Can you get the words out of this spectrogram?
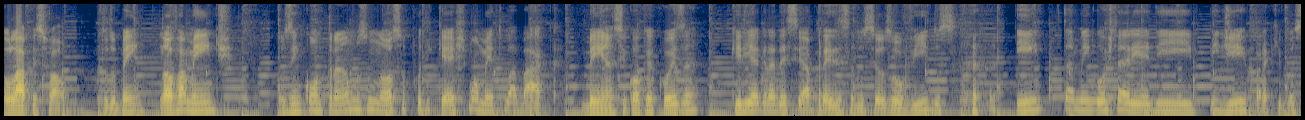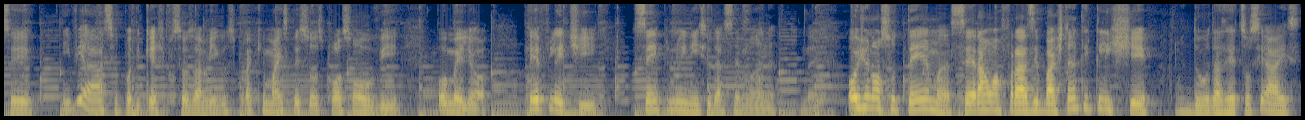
Olá pessoal, tudo bem? Novamente, nos encontramos no nosso podcast Momento Babaca. Bem, antes de qualquer coisa, queria agradecer a presença dos seus ouvidos e também gostaria de pedir para que você enviasse o podcast para seus amigos para que mais pessoas possam ouvir, ou melhor, refletir sempre no início da semana. Né? Hoje o nosso tema será uma frase bastante clichê do, das redes sociais.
